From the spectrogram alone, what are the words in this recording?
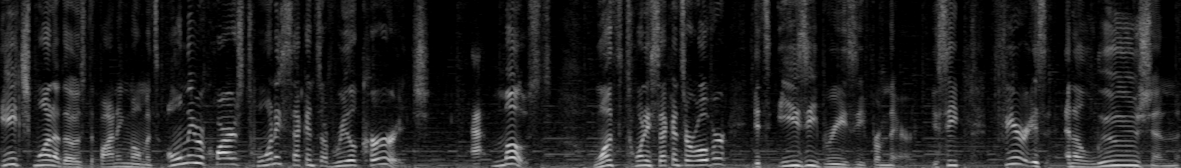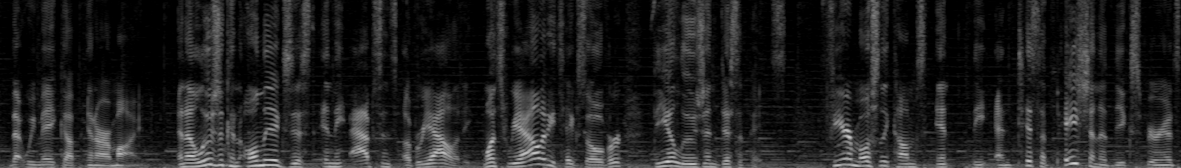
Each one of those defining moments only requires 20 seconds of real courage, at most. Once 20 seconds are over, it's easy breezy from there. You see, fear is an illusion that we make up in our mind. An illusion can only exist in the absence of reality. Once reality takes over, the illusion dissipates. Fear mostly comes in the anticipation of the experience,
